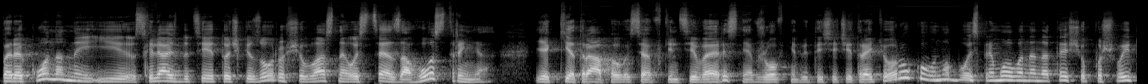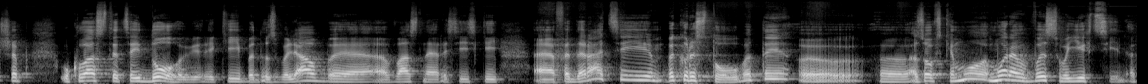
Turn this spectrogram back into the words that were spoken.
переконаний і схиляюсь до цієї точки зору, що власне ось це загострення, яке трапилося в кінці вересня, в жовтні 2003 року, воно було спрямоване на те, щоб пошвидше б укласти цей договір, який би дозволяв би е, власне Російській е, Федерації використовувати е, Азовське море в своїх цілях.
